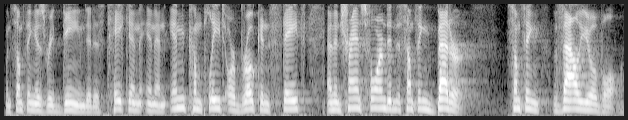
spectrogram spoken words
When something is redeemed, it is taken in an incomplete or broken state and then transformed into something better, something valuable.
